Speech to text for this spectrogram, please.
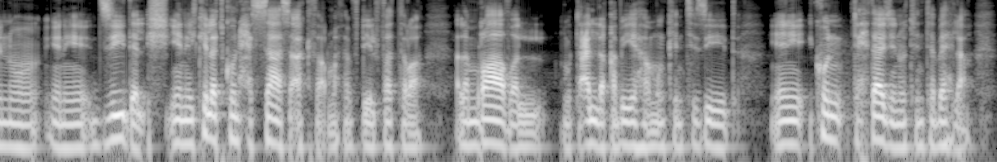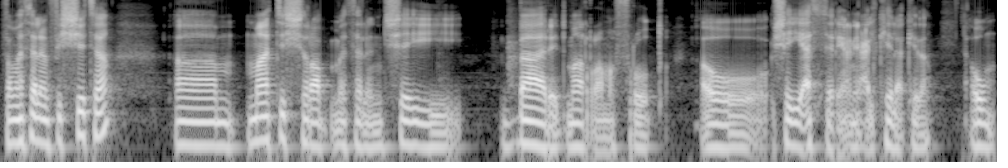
إنه يعني تزيد الإش... يعني الكلى تكون حساسة أكثر. مثلا في دي الفترة الأمراض المتعلقة بها ممكن تزيد يعني يكون تحتاج إنه تنتبه لها. فمثلا في الشتاء ما تشرب مثلا شيء بارد مرة مفروض أو شيء يأثر يعني على الكلى كذا. أو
